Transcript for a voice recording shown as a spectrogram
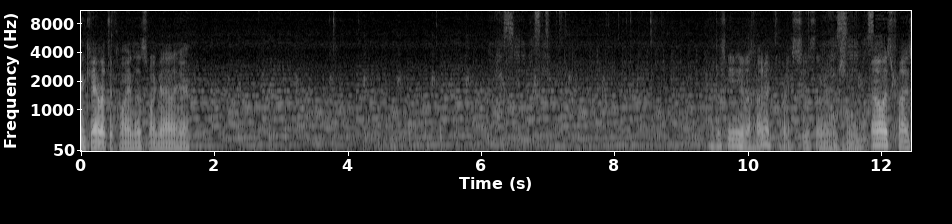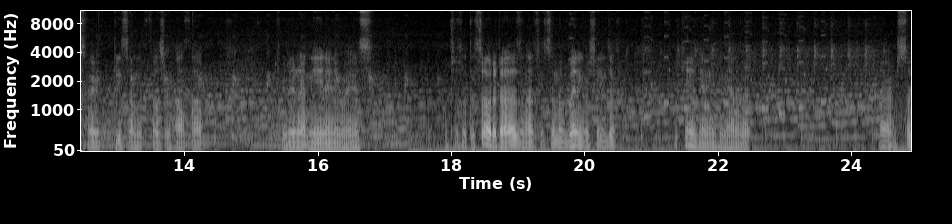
Even care about the coins. I just want to get out of here. What if you need a hundred coins to use the machine? Oh, it's probably just gonna be something that fills your health up. Which we do not need anyways. Which is what the soda does, and that's what's in the vending machines if you can't get anything out of it. Oh, I'm so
